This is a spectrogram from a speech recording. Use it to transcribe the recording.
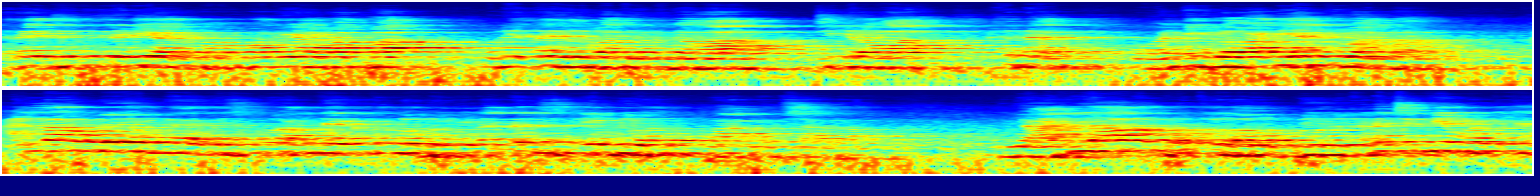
நிறைய ஜெத்துக்கு ரெடியாக இருப்பான் பாரியா வாப்பா. உன்னை தான் எதிர்பார்த்துட்டு வா சீக்கிரம் வா. என்ன? உன் வாட்டி ஏற்றுவாங்க அல்லாவுடைய அந்த ரிஸ்க் அந்த இடத்துக்குள்ள போயிட்டீங்கன்னா அந்த ரிஸ்க் எப்படி வந்து பார்க்க சாப்பிடலாம் நீங்கள் அறியாத பொருட்கள் வரும். இப்படி ஒன்று நினைச்சிருக்கே மாட்டீங்க.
